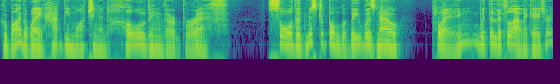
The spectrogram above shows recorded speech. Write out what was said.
who, by the way, had been watching and holding their breath, saw that Mr. Bumblebee was now playing with the little alligator,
